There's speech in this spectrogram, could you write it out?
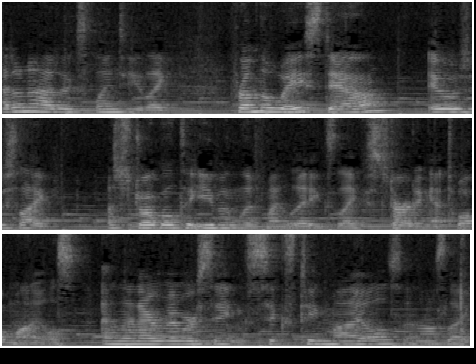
I don't know how to explain to you like from the waist down, it was just like a struggle to even lift my legs, like starting at 12 miles. And then I remember seeing 16 miles and I was like,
